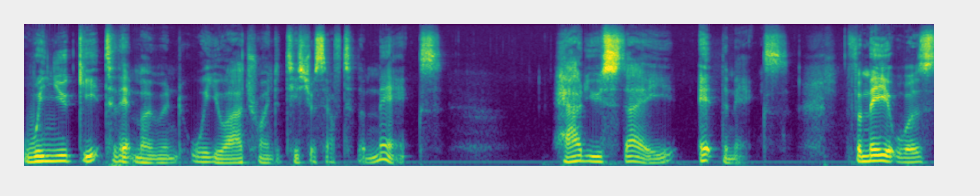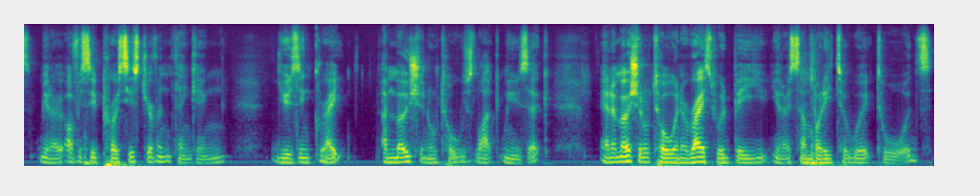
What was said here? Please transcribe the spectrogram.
when you get to that moment where you are trying to test yourself to the max, how do you stay at the max? For me, it was, you know, obviously process driven thinking, using great emotional tools like music, an emotional tool in a race would be, you know, somebody to work towards.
